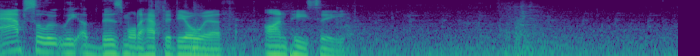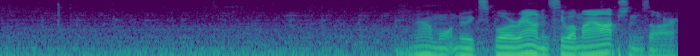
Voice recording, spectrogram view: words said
absolutely abysmal to have to deal with on PC. Now I'm wanting to explore around and see what my options are.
